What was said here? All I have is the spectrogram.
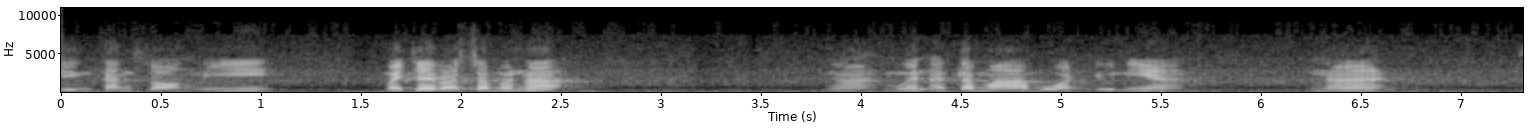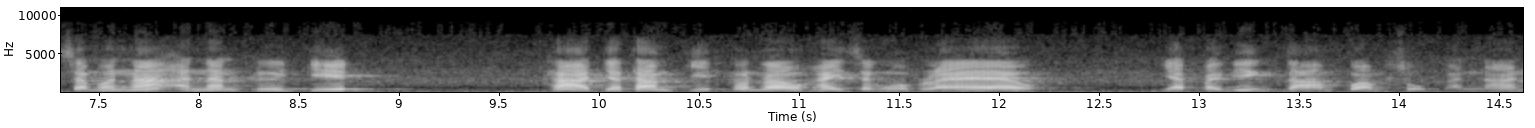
สิ่งทั้งสองนี้ ไม่ใช่ว่าสมณะนะเหมือนอาตมาบวชอยู่เนี่ยนะ สมณะอันนั้นคือจิต ถ้าจะทำจิตของเราให้สงบแล้ว อย่าไปวิ่งตามความสุขอันนั้น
